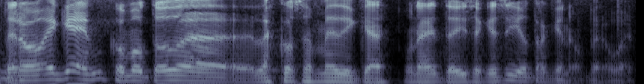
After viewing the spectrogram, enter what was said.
Pero, again, como todas las cosas médicas, una gente dice que sí, otra que no, pero bueno.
